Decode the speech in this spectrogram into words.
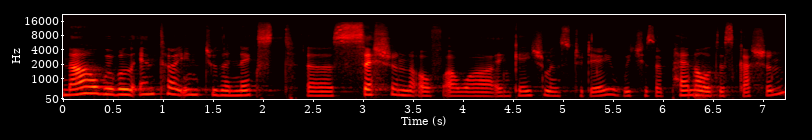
now we will enter into the next uh, session of our engagements today, which is a panel discussion.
